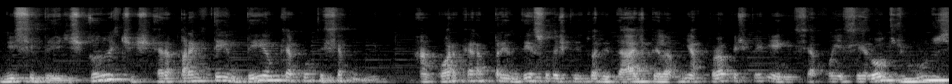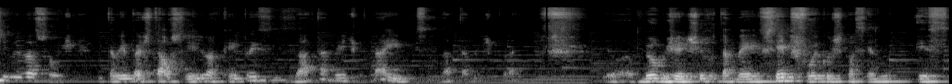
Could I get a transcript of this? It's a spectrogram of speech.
Nice Bedes. Antes era para entender o que acontecia comigo. Agora quero aprender sobre a espiritualidade pela minha própria experiência, conhecer outros mundos e civilizações e também prestar auxílio a quem precisa. Exatamente por aí, exatamente por aí. Eu, o meu objetivo também sempre foi continuar sendo esse.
